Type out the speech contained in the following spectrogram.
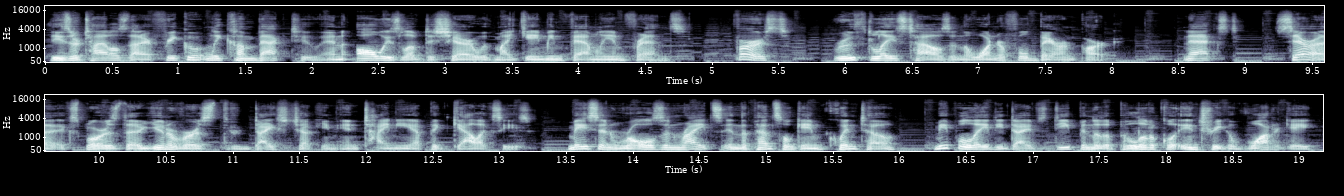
These are titles that I frequently come back to and always love to share with my gaming family and friends. First, Ruth lays tiles in the wonderful Bärenpark. Next, Sarah explores the universe through dice chucking in tiny epic galaxies. Mason rolls and writes in the pencil game Qwinto. Meeple Lady dives deep into the political intrigue of Watergate.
